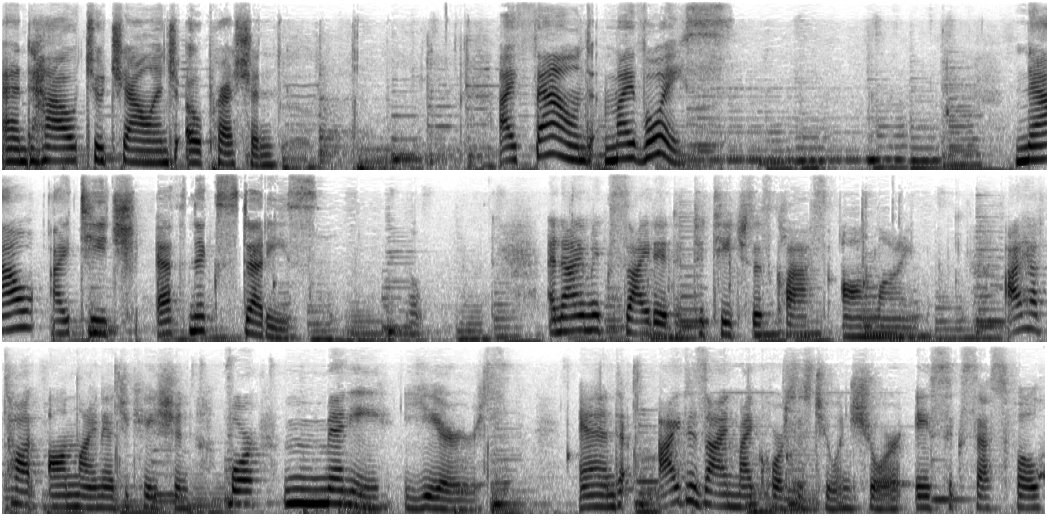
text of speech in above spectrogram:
and how to challenge oppression. I found my voice. Now I teach ethnic studies. Oh. And I'm excited to teach this class online. I have taught online education for many years, and I designed my courses to ensure a successful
